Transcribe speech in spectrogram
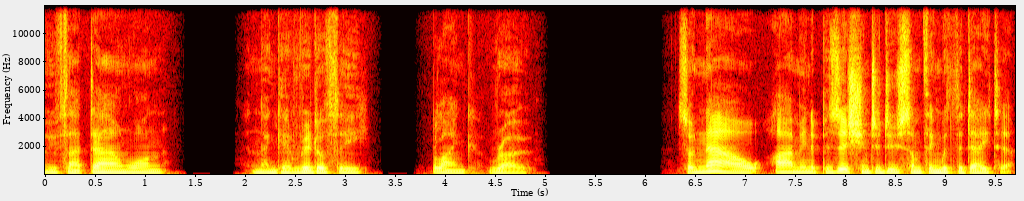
move that down one and then get rid of the blank row. So now I'm in a position to do something with the data.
